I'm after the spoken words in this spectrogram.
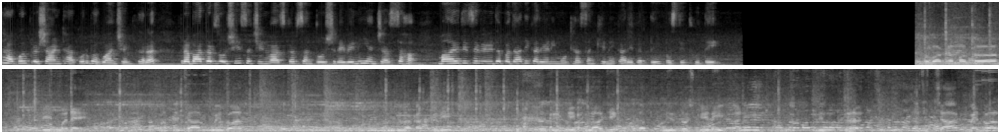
ठाकूर प्रशांत ठाकूर भगवान शेटघरत प्रभाकर जोशी सचिन वाजकर संतोष रेवेनी यांच्यासह महायुतीचे विविध पदाधिकारी आणि मोठ्या संख्येने कार्यकर्ते उपस्थित होते. सभा क्रमांक तीनमध्ये आपले चार उमेदवार मंजुला काटकरी प्रीती फुलाजी निर्दोष केणी आणि विनोद घरत असे चार उमेदवार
